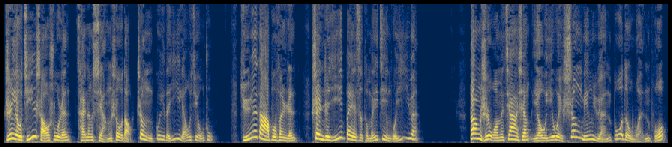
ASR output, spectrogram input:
只有极少数人才能享受到正规的医疗救助，绝大部分人甚至一辈子都没进过医院。当时我们家乡有一位声名远播的稳婆，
